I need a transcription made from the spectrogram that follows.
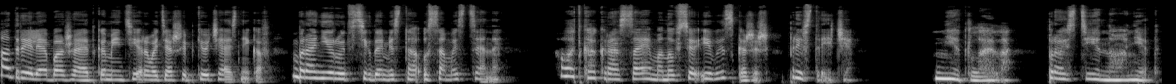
Адрели обожает комментировать ошибки участников, бронирует всегда места у самой сцены. Вот как раз Саймону все и выскажешь при встрече. Нет, Лайла, прости, но нет.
